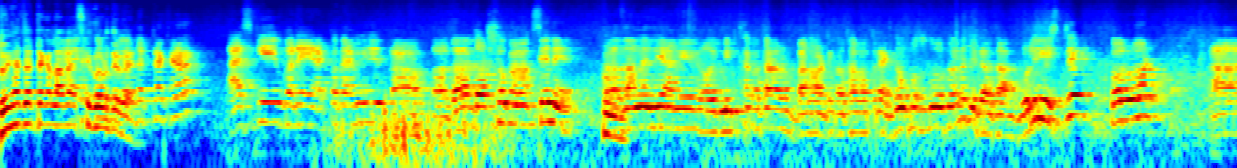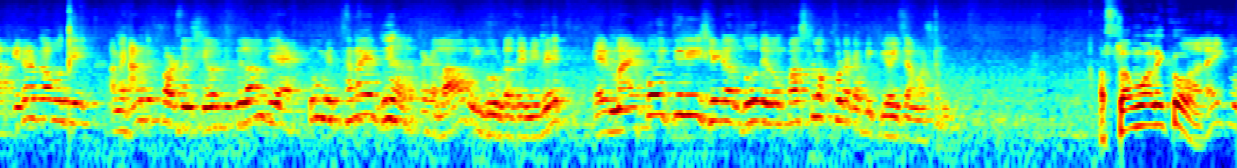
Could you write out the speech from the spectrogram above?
দুই হাজার টাকা লাভে আজকে করে দেবেন? 2000 টাকা আজকে মানে এক কথা আমি যারা দর্শক আমাকে চেনে তারা জানে যে আমি ওই মিথ্যা কথা আর বানোয়াটি কথাবার্তা একদম পছন্দ করি না যেটা যা বলি স্ট্রেট ফরওয়ার্ড আর এটার বাবদে আমি হান্ড্রেড পার্সেন্ট শিওর দিয়ে দিলাম যে একটু মিথ্যা নয় দুই হাজার টাকা লাভ এই গরুটা যে নিবে। এর মায়ের পঁয়ত্রিশ লিটার দুধ এবং পাঁচ লক্ষ টাকা বিক্রি হয়েছে আমার সঙ্গে। আসসালামু আলাইকুম। ওয়ালাইকুম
